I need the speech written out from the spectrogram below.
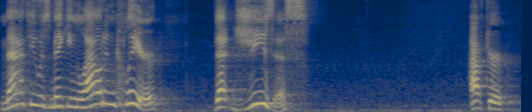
Matthew is making loud and clear that Jesus after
